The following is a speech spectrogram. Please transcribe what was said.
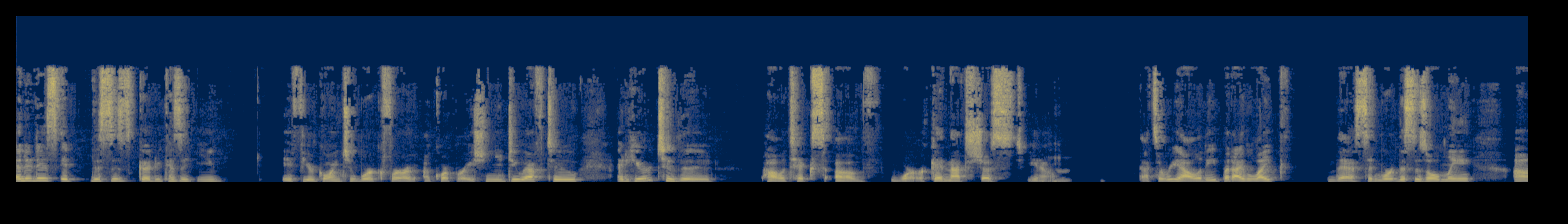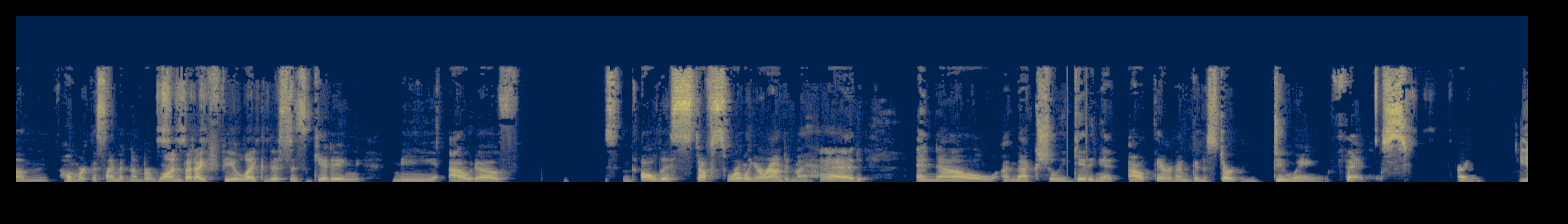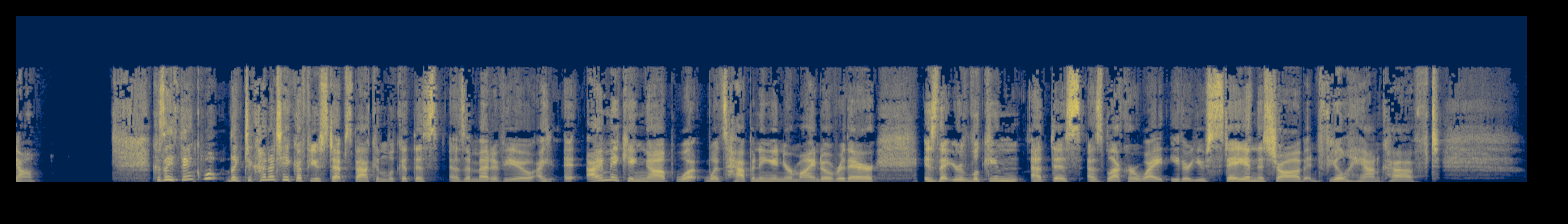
And it is it. This is good because it, you, if you're going to work for a, a corporation, you do have to adhere to the politics of work, and that's just you know mm-hmm. that's a reality. But I like this, and we're this is only um, homework assignment number one, but I feel like this is getting me out of all this stuff swirling around in my head and now I'm actually getting it out there and I'm going to start doing things. Right. Yeah. Because I think what, like to kind of take a few steps back and look at this as a meta view, I, I'm making up what, what's happening in your mind over there is that you're looking at this as black or white. Either you stay in this job and feel handcuffed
